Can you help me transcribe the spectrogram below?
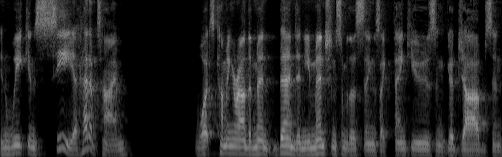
and we can see ahead of time what's coming around the bend. And you mentioned some of those things like thank yous and good jobs, and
